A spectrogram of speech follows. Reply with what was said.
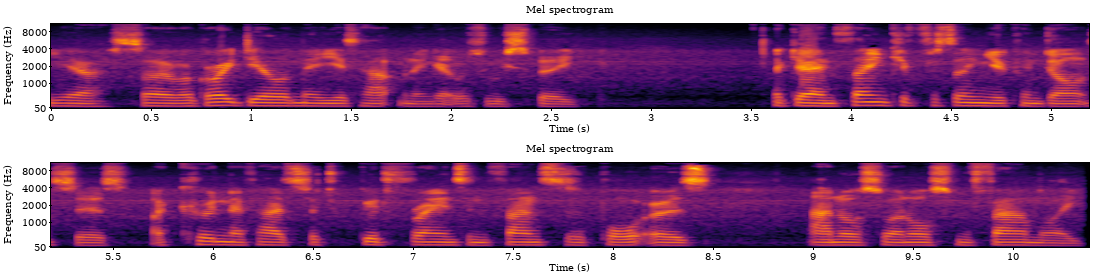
yeah, so a great deal of me is happening as we speak. Again, thank you for sending your condolences. I couldn't have had such good friends and fans to support us, and also an awesome family.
